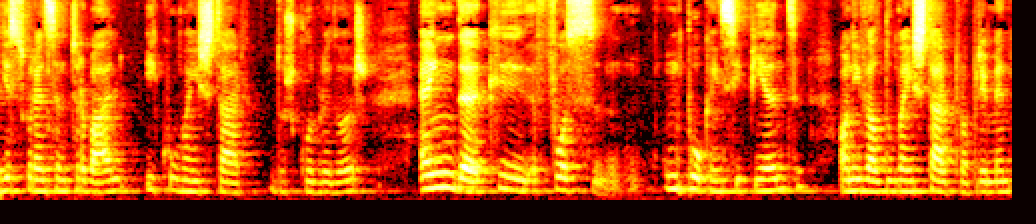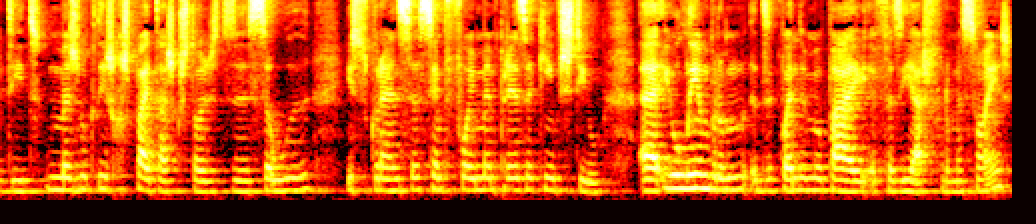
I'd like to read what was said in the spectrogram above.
e a segurança no trabalho e com o bem-estar dos colaboradores ainda que fosse um pouco incipiente ao nível do bem-estar propriamente dito, mas no que diz respeito às questões de saúde e segurança, sempre foi uma empresa que investiu. Ah, eu lembro-me de quando o meu pai fazia as formações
